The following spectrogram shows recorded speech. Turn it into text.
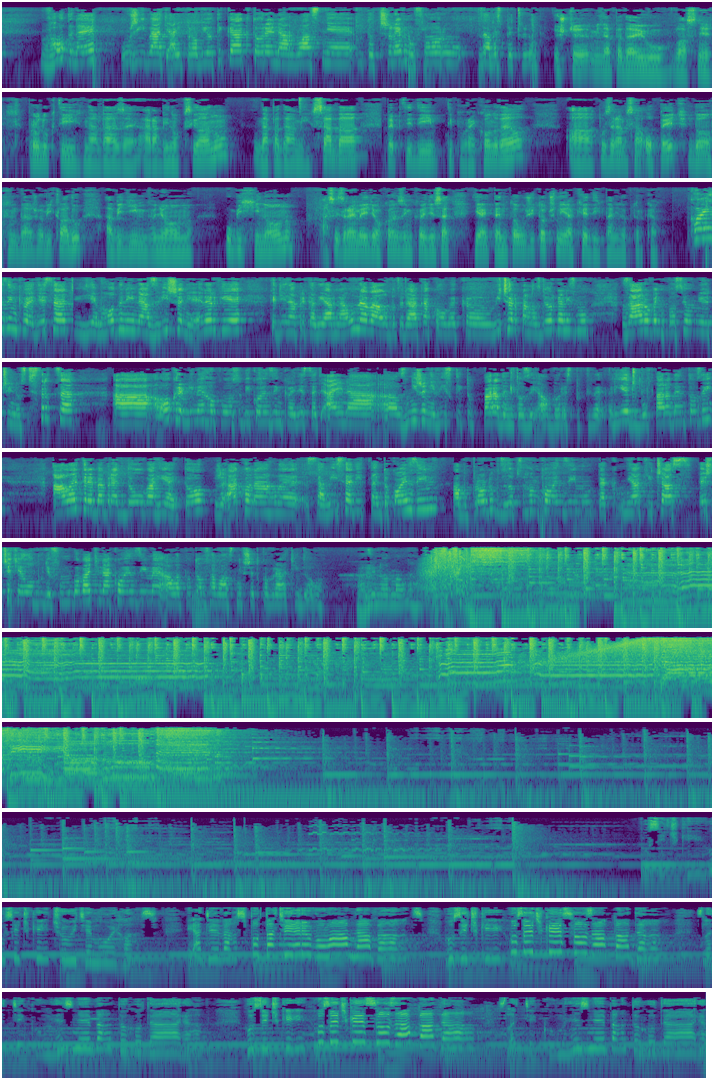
vhodné užívať aj probiotika, ktoré nám vlastne túto črevnú flóru zabezpečujú. Ešte mi napadajú vlastne produkty na báze arabinoxylánu, napadá mi Saba, peptidy typu Reconvel, a pozerám sa opäť do vášho výkladu a vidím v ňom ubichinón. Asi zrejme ide o koenzym Q10. Je aj tento užitočný a kedy, pani doktorka? Koenzym Q10 je vhodný na zvýšenie energie, keď je napríklad jarná únava alebo teda akákoľvek e, vyčerpanosť organizmu. Zároveň posilňuje činnosť srdca, a okrem iného pôsobí koenzym Q10 aj na e, zníženie výskytu paradentozy alebo respektíve liečbu paradentozy. Ale treba brať do úvahy aj to, že ako náhle sa vysadí tento koenzym alebo produkt s obsahom koenzymu, tak nejaký čas ešte telo bude fungovať na koenzyme, ale potom sa vlastne všetko vráti do mm-hmm. normálneho Husičky, husičky, slza padá. Zlete ku mne z neba do chodára.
